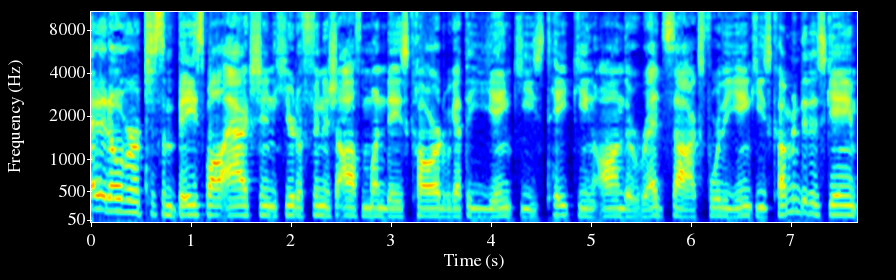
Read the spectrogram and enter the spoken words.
Headed over to some baseball action here to finish off Monday's card. We got the Yankees taking on the Red Sox. For the Yankees, coming to this game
